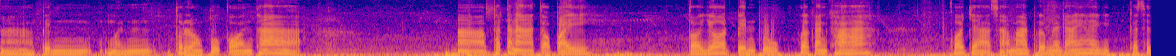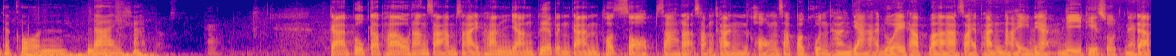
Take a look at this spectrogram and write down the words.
อาเป็นเหมือนทดลองปลูกก่อนถ้า พัฒนาต่อไปต่อยอดเป็นปลูกเพื่อการค้า ก็จะสามารถเพิ่มรายได้ให้เกษตรกรได้ค่ะ การปลูกกระเพราทั้ง 3 สายพันธุ์ยังเพื่อเป็นการทดสอบสาระสำคัญของสรรพคุณทางยาด้วยครับว่าสายพันธุ์ไหนเนี่ยดีที่สุดนะครับ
